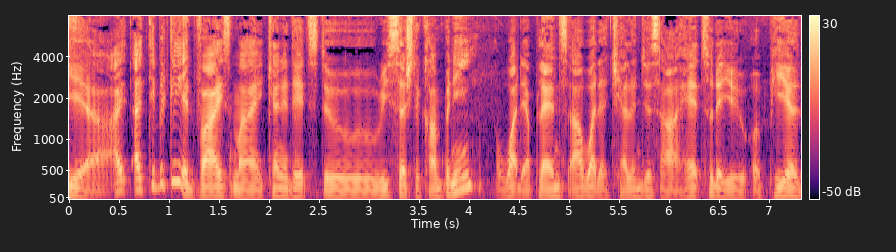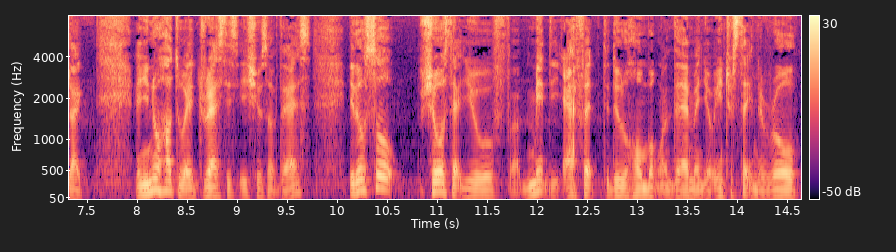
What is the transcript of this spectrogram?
Yeah. I, I typically advise my candidates to research the company, what their plans are, what their challenges are ahead, so that you appear like and you know how to address these issues of theirs. It also shows that you've made the effort to do the homework on them and you're interested in the role.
